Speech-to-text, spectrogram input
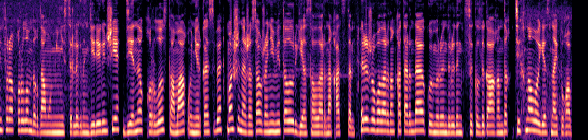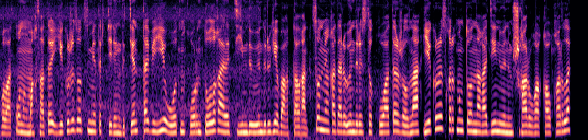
инфрақұрылымдық даму министрлігінің дерегінше дені құрылыс тамақ өнеркәсібі машина жасау және металлургия салаларына қатысты. Ірі жобалардың қатарында көмір өндірудің циклдік ағындық технологиясын айтуға болады. Оның мақсаты 230 метр тереңдіктен табиғи отын қорын толық әрі тиімді өндіруге бағытталған. Сонымен қатар өндірістік қуаты жылына 240 мың тоннаға дейін өнім шығаруға қауқарлы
